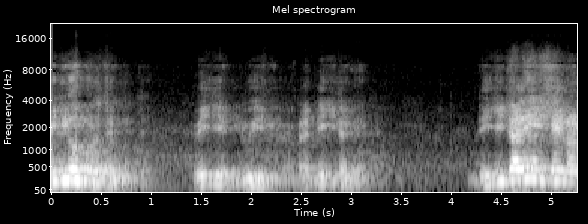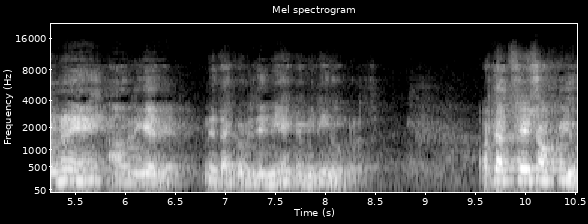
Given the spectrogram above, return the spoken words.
ভিডিও করেছেন ডিজিটালি ডিজিটালি সে লন্ডনে আওয়ামী লীগের নেতাকর্মীদের নিয়ে একটা মিটিংও করেছে। অর্থাৎ সে সক্রিয়।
